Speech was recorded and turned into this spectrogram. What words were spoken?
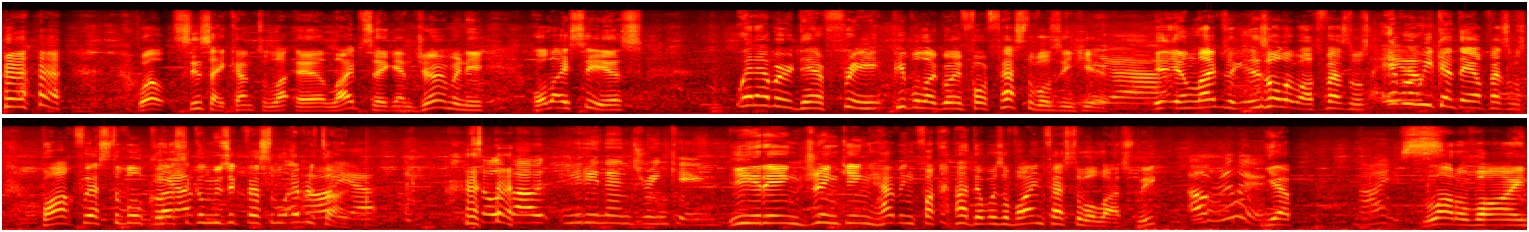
well, since I come to Le- uh, Leipzig and Germany, all I see is whenever they're free, people are going for festivals in here. Yeah. In Leipzig, it's all about festivals. Every weekend they have festivals. Bach festival, classical music festival, every time. oh, time. yeah. It's all about eating and drinking. Eating, drinking, having fun. Ah, there was a wine festival last week. Oh, really? Yep, Nice. a lot of wine,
